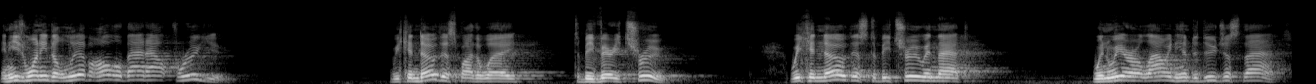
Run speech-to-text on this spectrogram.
And He's wanting to live all of that out through you. We can know this, by the way, to be very true. We can know this to be true in that when we are allowing Him to do just that,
